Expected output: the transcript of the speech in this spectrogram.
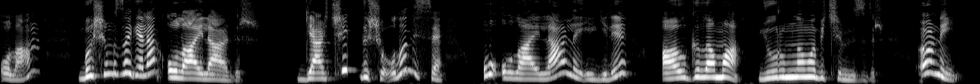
olan başımıza gelen olaylardır. Gerçek dışı olan ise o olaylarla ilgili algılama, yorumlama biçimimizdir. Örneğin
